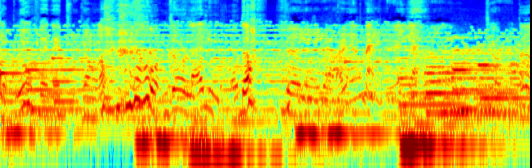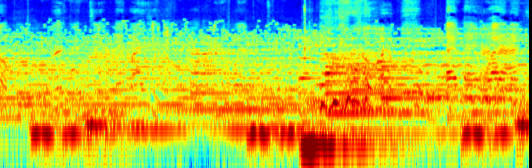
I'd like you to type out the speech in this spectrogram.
也不用非得指正了，我们就是来旅游的。对对对，而且每个人眼睛就是都有不同的南京，没关系的，我也不介意。拜拜，我爱南京。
